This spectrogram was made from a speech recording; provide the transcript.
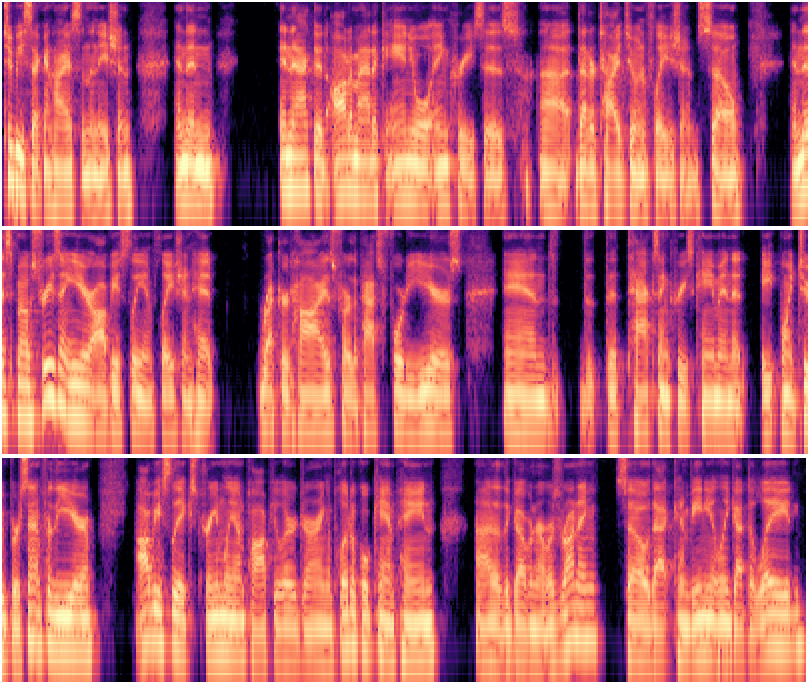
to be second highest in the nation. And then enacted automatic annual increases uh, that are tied to inflation. So, in this most recent year, obviously, inflation hit record highs for the past 40 years, and the, the tax increase came in at 8.2% for the year. Obviously, extremely unpopular during a political campaign uh, that the governor was running. So, that conveniently got delayed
